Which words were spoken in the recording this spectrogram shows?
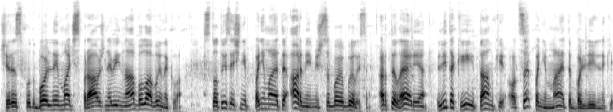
через футбольний матч справжня війна була виникла. Стотисячні, понімаєте, армії між собою билися. Артилерія, літаки, танки. Оце, понімаєте, болільники.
